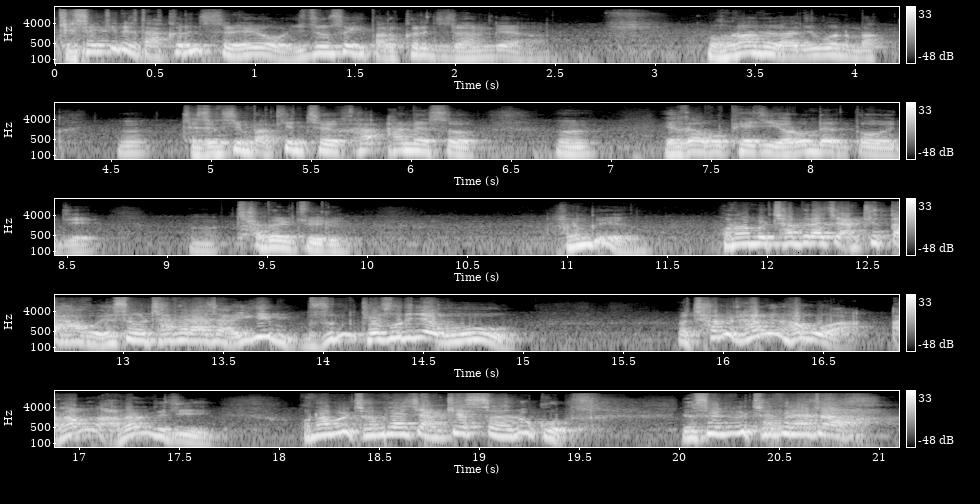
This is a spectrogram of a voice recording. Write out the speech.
개새끼들이 다 그런 짓을 해요. 이준석이 바로 그런 짓을 하는 거야. 호남에 가지고는 막, 어, 제정신 바뀐 척 하 면서, 어, 여가부 폐지 이런 데는 또 이제, 어, 차별주의를 하는 거예요. 호남을 차별하지 않겠다 하고 여성을 차별하자. 이게 무슨 개소리냐고. 차별하면 하고 안 하면 안 하는 거지. 호남을 차별하지 않겠어 해놓고 여성을 차별하자.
